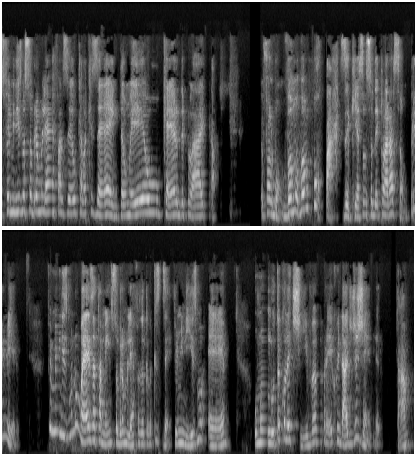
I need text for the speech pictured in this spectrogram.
feminismo é sobre a mulher fazer o que ela quiser, então eu quero depilar e tal. Eu falo, bom, vamos, vamos por partes aqui, essa sua declaração. Primeiro, feminismo não é exatamente sobre a mulher fazer o que ela quiser. Feminismo é uma luta coletiva para a equidade de gênero, tá?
